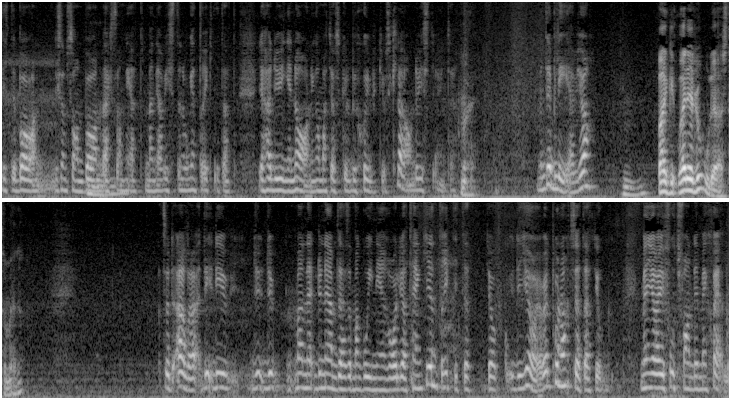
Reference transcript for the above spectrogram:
lite barn, liksom sån barnverksamhet. Men jag visste nog inte riktigt att jag hade ju ingen aning om att jag skulle bli sjukhusclown. Det visste jag inte. Nej. Men det blev jag. Mm. Vad, vad är det roligaste med det? Så det allra, det, det, du, du, man, du nämnde alltså att man går in i en roll. Jag tänker inte riktigt att jag, det gör jag väl på något sätt. Att jag, men jag är fortfarande mig själv.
